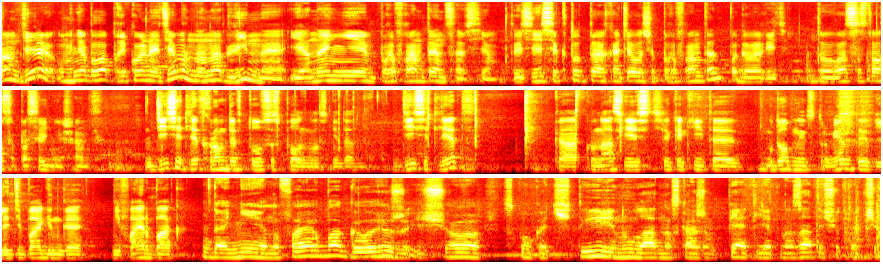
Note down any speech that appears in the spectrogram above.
Самом деле, у меня была прикольная тема, но она длинная, и она не про фронтенд совсем. То есть, если кто-то хотел еще про фронтенд поговорить, то у вас остался последний шанс. 10 лет Chrome DevTools исполнилось недавно. 10 лет, как у нас есть какие-то удобные инструменты для дебагинга, не Firebug. Да не, ну Firebug, говорю же, еще сколько, 4, ну ладно, скажем, 5 лет назад еще топчик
